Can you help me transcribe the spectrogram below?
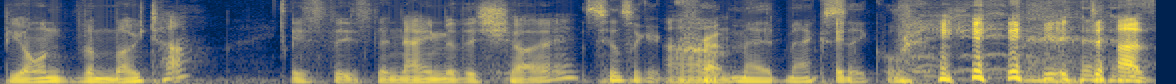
beyond the motor. Is, is the name of the show? Sounds like a crap Um, Mad Max sequel. it does.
